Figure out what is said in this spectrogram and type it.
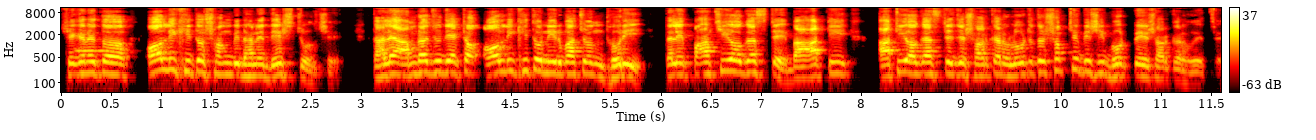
সেখানে তো অলিখিত সংবিধানে দেশ চলছে। তাহলে আমরা যদি একটা অলিখিত নির্বাচন ধরি, তাহলে পাঁচই অগস্টে বা আটই আটই অগস্টে যে সরকার হলো, ওটা তো সবচেয়ে বেশি ভোট পেয়ে সরকার হয়েছে।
